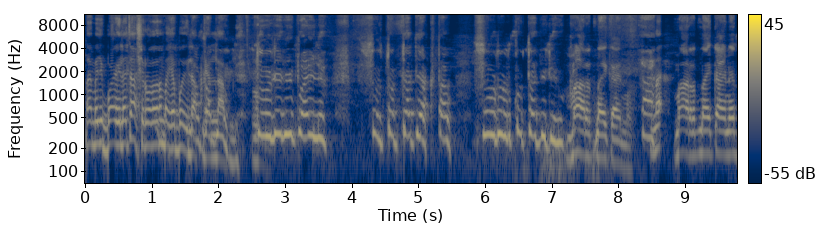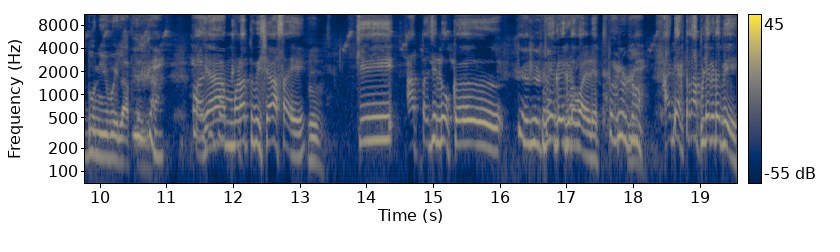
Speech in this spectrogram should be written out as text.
नाही म्हणजे बैलाच्या आशीर्वादाने भैया बैल आपल्याला लाभले. तेवढी बी पहिलं. सुटुकच्यात एकटा सोडून कुठं बी देऊ. मारत नाही काय नाही. नाही, मारत नाही काय नाही दोन्ही बैल आपल्या या मुळात विषय असा आहे हम्म. की आताची लोक वेगळीकडे वळलेत. बरं का? हा ट्रॅक्टर आपल्याकडे बी. आहे.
